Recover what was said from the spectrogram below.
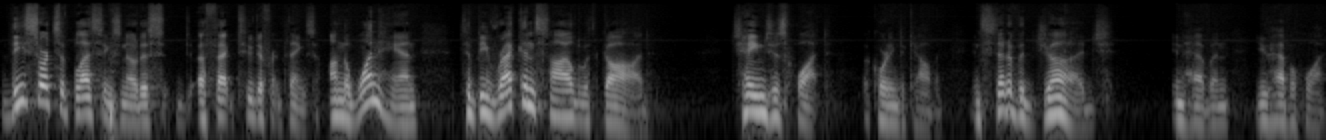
these sorts of blessings, notice, affect two different things. On the one hand, to be reconciled with God changes what, according to Calvin? Instead of a judge in heaven, you have a what?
